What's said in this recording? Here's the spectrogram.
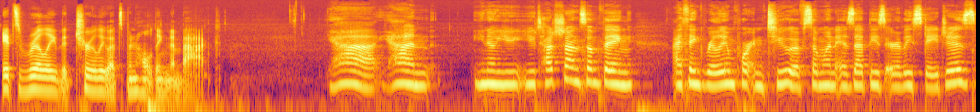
it's really the truly what's been holding them back? Yeah, yeah, and you know, you you touched on something I think really important too if someone is at these early stages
